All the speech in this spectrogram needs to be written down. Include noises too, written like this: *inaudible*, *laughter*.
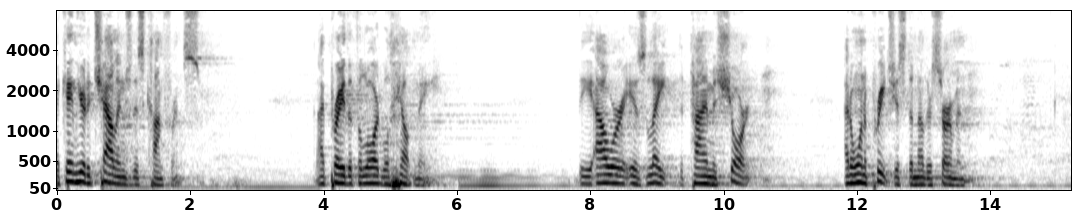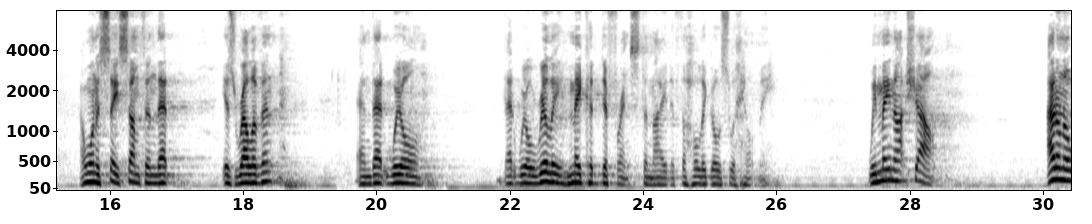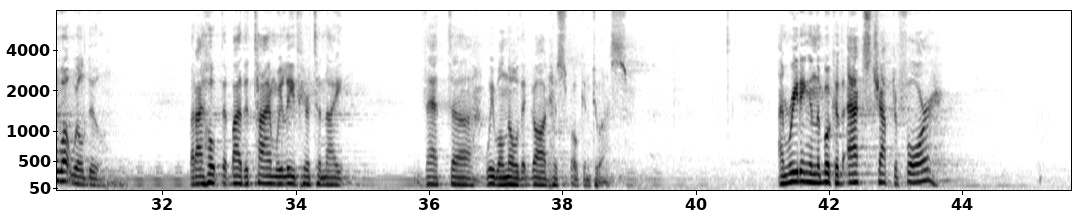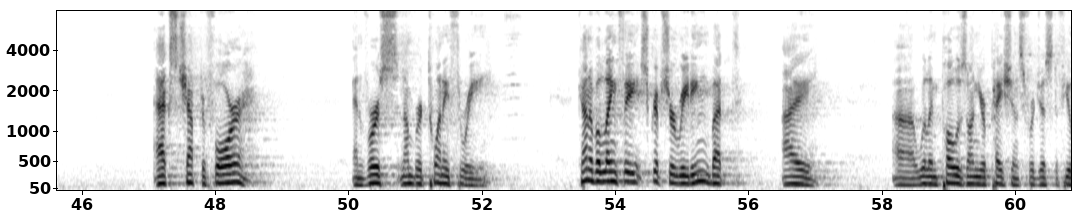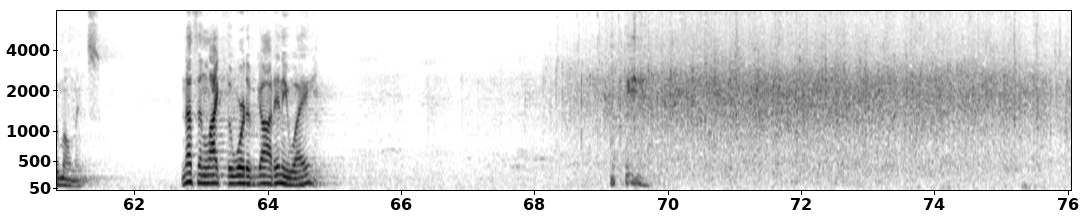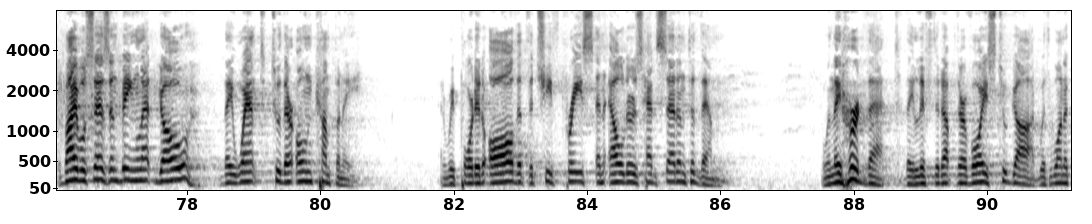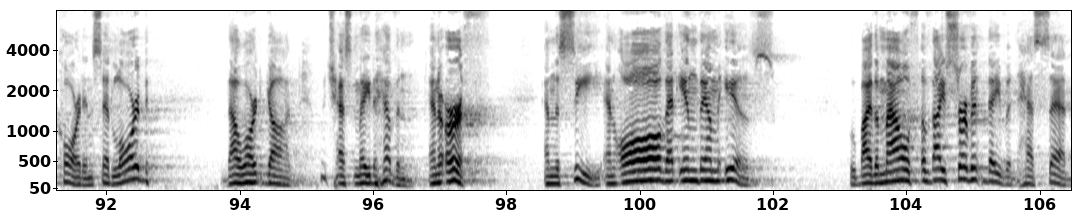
I came here to challenge this conference. I pray that the Lord will help me. The hour is late, the time is short. I don't want to preach just another sermon. I want to say something that is relevant and that will that will really make a difference tonight if the Holy Ghost will help me. We may not shout. I don't know what we'll do. But I hope that by the time we leave here tonight that uh, we will know that God has spoken to us. I'm reading in the book of Acts chapter 4 Acts chapter 4 and verse number 23. Kind of a lengthy scripture reading, but I uh, will impose on your patience for just a few moments. Nothing like the Word of God, anyway. *clears throat* The Bible says, in being let go, they went to their own company and reported all that the chief priests and elders had said unto them. When they heard that, they lifted up their voice to God with one accord and said, Lord, thou art God, which hast made heaven and earth and the sea and all that in them is who by the mouth of thy servant David has said,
